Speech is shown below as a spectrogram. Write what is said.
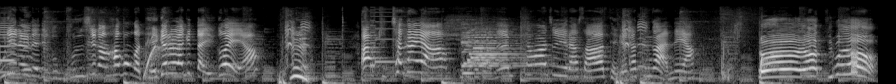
우리를 데리고 분식왕 학원과 대결을 하겠다 이거예요? 아 귀찮아요. 그리고 저는 평화주의라서 대결 같은 거 안 해요. 야야 디바야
